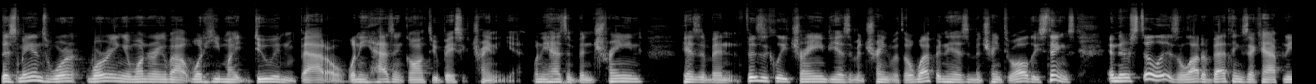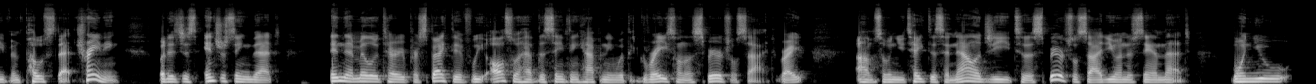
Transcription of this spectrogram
This man's wor- worrying and wondering about what he might do in battle when he hasn't gone through basic training yet, when he hasn't been trained, he hasn't been physically trained, he hasn't been trained with a weapon, he hasn't been trained through all these things. And there still is a lot of bad things that can happen even post that training. But it's just interesting that in that military perspective, we also have the same thing happening with grace on the spiritual side, right? Um, so when you take this analogy to the spiritual side, you understand that when you,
